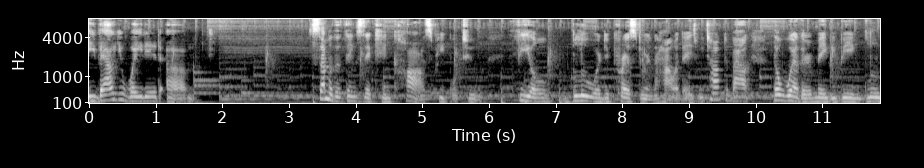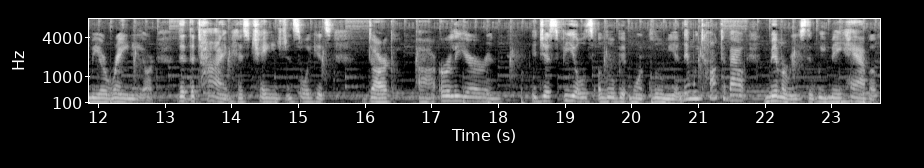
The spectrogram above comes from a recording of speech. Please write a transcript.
evaluated um, some of the things that can cause people to feel blue or depressed during the holidays. We talked about the weather maybe being gloomy or rainy, or that the time has changed and so it gets dark uh, earlier and it just feels a little bit more gloomy. And then we talked about memories that we may have of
